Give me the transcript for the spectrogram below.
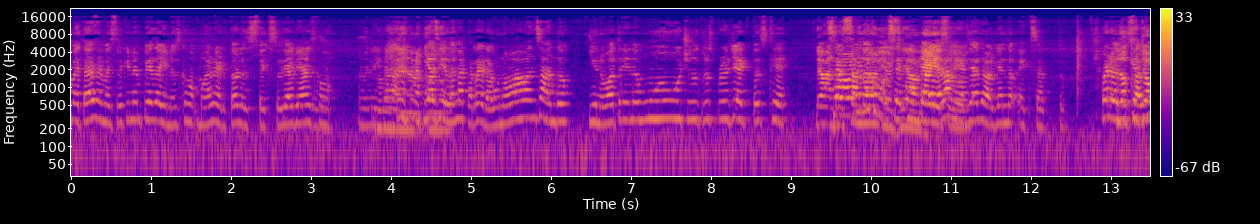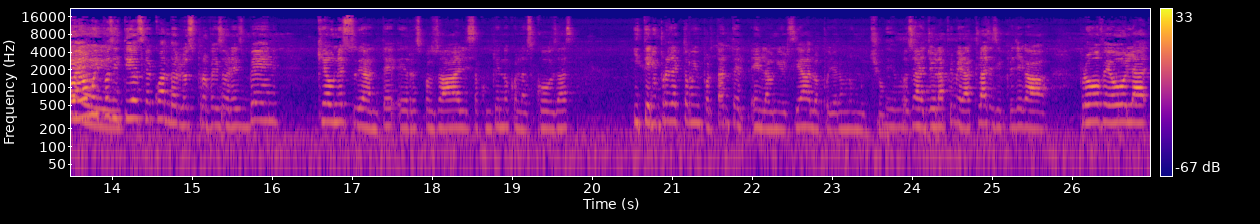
meta de semestre que uno empieza y uno es como, voy a leer todos los textos y al final es como, no leí nada. Y así es en la carrera, uno va avanzando y uno va teniendo muchos otros proyectos que Le van se va restando volviendo como secundaria, la universidad se va volviendo, exacto. Pero Lo que yo veo muy positivo es que cuando los profesores ven que un estudiante es responsable, está cumpliendo con las cosas y tiene un proyecto muy importante en la universidad, lo apoyan a uno mucho. O sea, yo la primera clase siempre llegaba, profe, hola,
